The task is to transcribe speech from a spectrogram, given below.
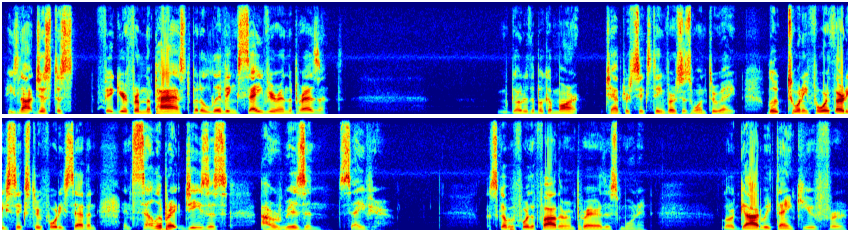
He's not just a figure from the past, but a living Savior in the present. Go to the book of Mark, chapter 16, verses 1 through 8, Luke 24, 36 through 47, and celebrate Jesus, our risen Savior. Let's go before the Father in prayer this morning. Lord God, we thank you for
